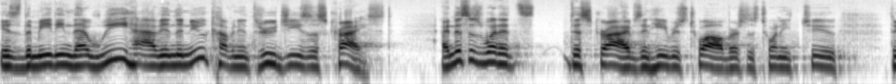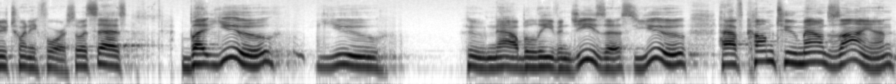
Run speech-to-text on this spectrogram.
is the meeting that we have in the new covenant through Jesus Christ. And this is what it describes in Hebrews 12, verses 22 through 24. So it says, But you, you who now believe in Jesus, you have come to Mount Zion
